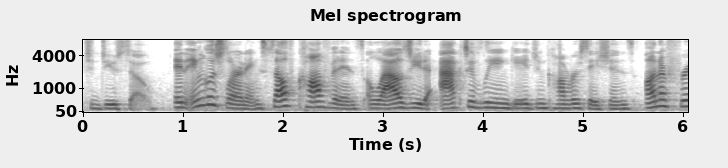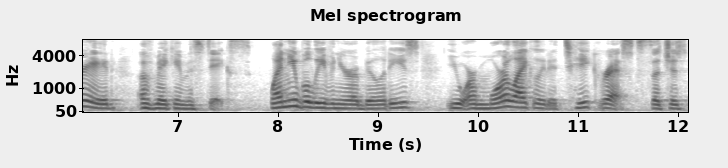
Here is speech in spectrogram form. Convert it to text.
to do so. In English learning, self confidence allows you to actively engage in conversations unafraid of making mistakes. When you believe in your abilities, you are more likely to take risks, such as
